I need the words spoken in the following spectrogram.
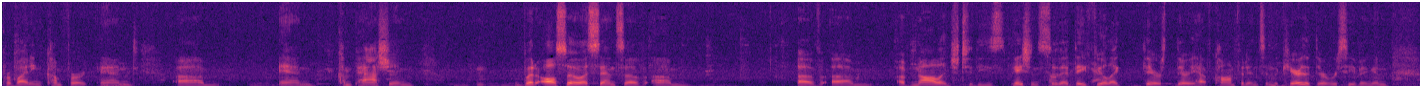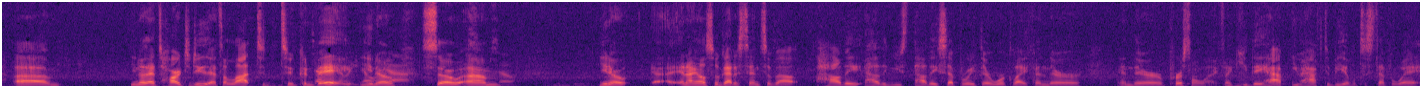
providing comfort and um, and compassion, but also a sense of um, of um, of knowledge to these patients, so that they feel like they're they have confidence in the care that they're receiving, and um, you know that's hard to do. That's a lot to, to convey, Definitely. you Oh, know. yeah. So. Um, so. you know, and I also got a sense about how they how they use, how they separate their work life and their and their personal life. Like you, they have you have to be able to step away.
